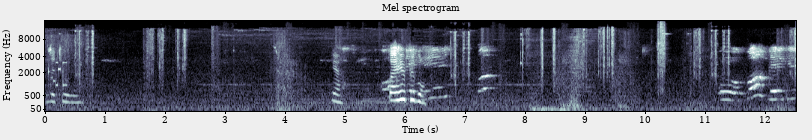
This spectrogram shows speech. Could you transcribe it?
There's a two of them. Yeah. But I hear people. Oh, people?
